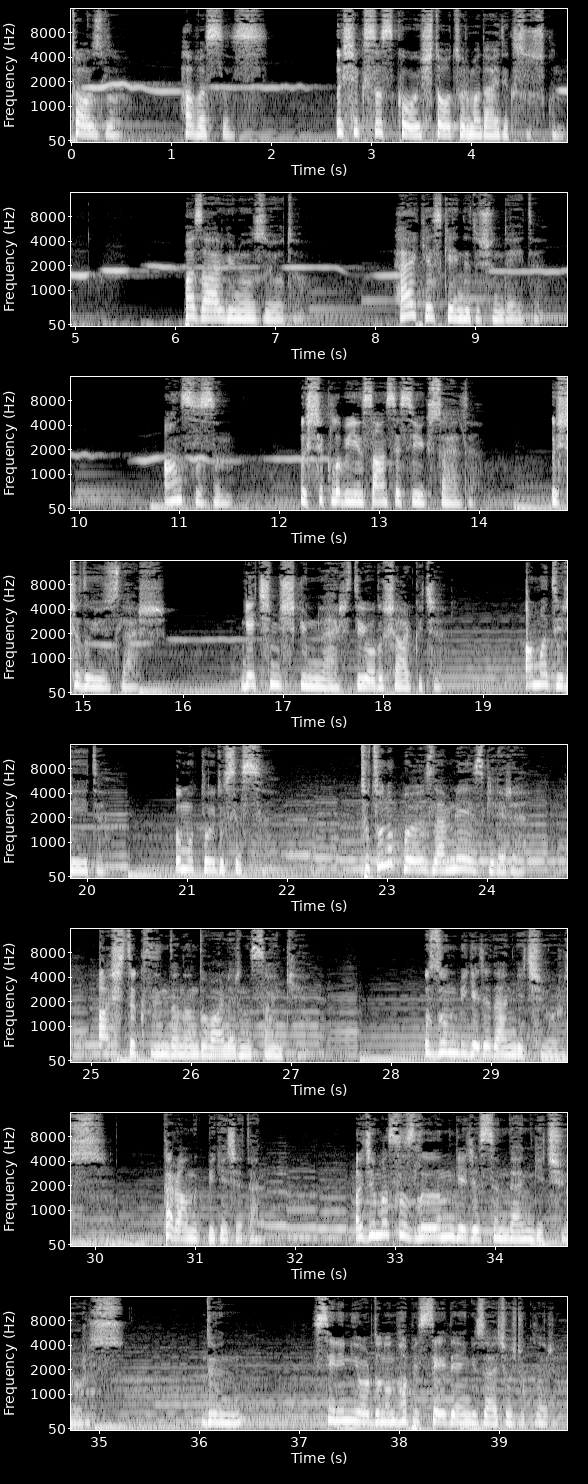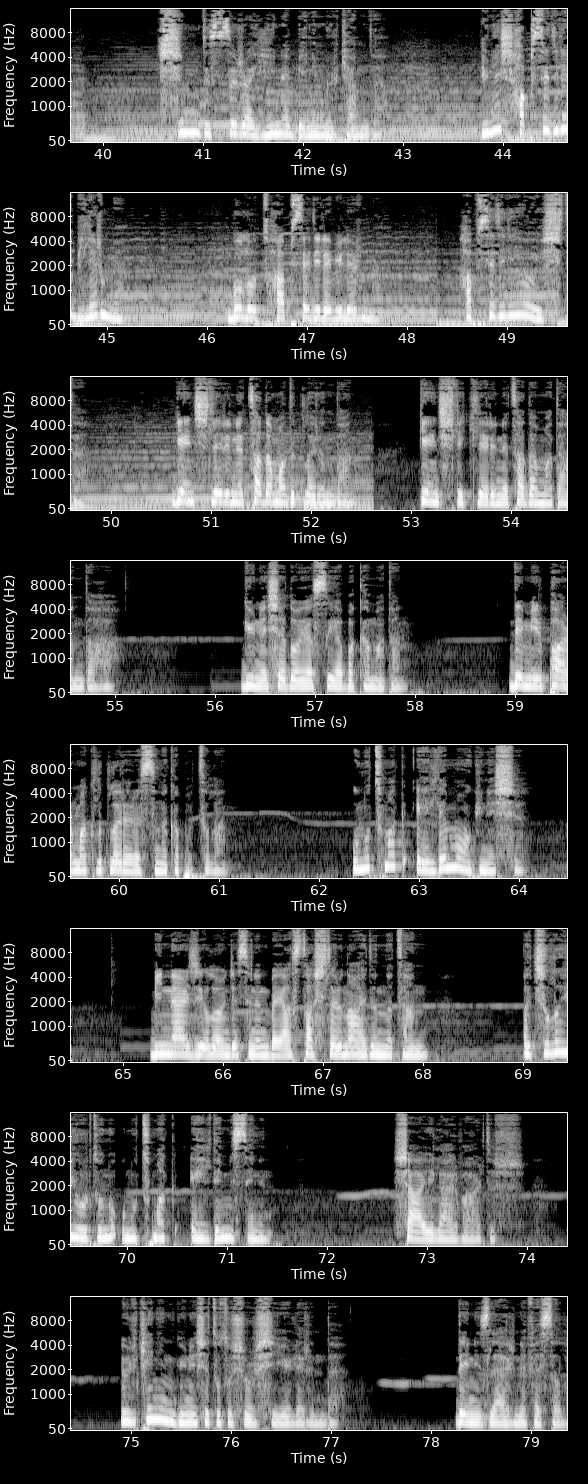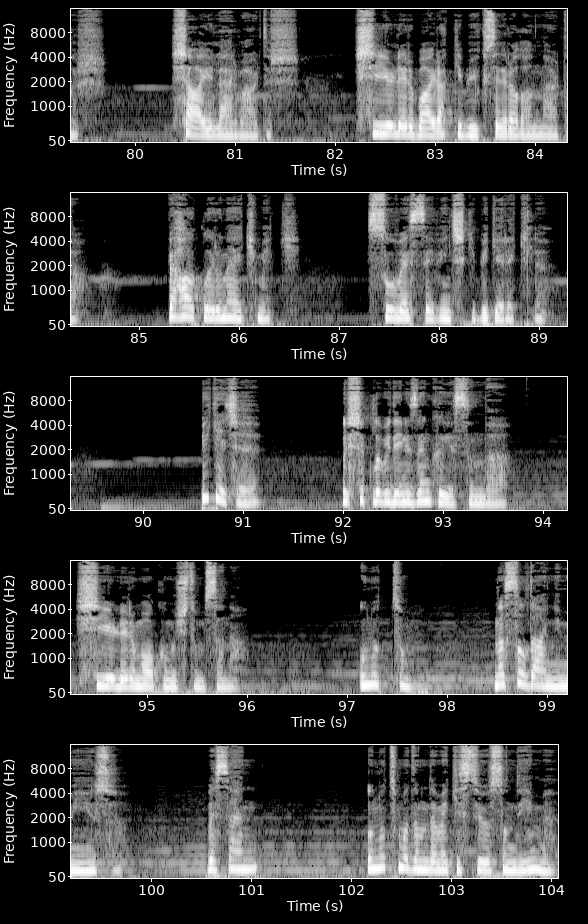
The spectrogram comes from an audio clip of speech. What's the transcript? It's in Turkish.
Tozlu, havasız, ışıksız koğuşta oturmadaydık suskun. Pazar günü uzuyordu. Herkes kendi düşündeydi. Ansızın ışıklı bir insan sesi yükseldi. Işıdı yüzler. Geçmiş günler diyordu şarkıcı. Ama diriydi. Umutluydu sesi. Tutunup bu özlemli ezgilere açtık zindanın duvarlarını sanki. Uzun bir geceden geçiyoruz. Karanlık bir geceden. Acımasızlığın gecesinden geçiyoruz. Dün senin yurdunun hapisteydi en güzel çocukları. Şimdi sıra yine benim ülkemde. Güneş hapsedilebilir mi? Bulut hapsedilebilir mi? Hapsediliyor işte. Gençlerini tadamadıklarından, gençliklerini tadamadan daha. Güneşe doyasıya bakamadan, demir parmaklıklar arasına kapatılan. Unutmak elde mi o güneşi? Binlerce yıl öncesinin beyaz taşlarını aydınlatan, acılı yurdunu unutmak elde mi senin? Şairler vardır. Ülkenin güneşi tutuşur şiirlerinde. Denizler nefes alır. Şairler vardır. Şiirleri bayrak gibi yükselir alanlarda. Ve halklarına ekmek, su ve sevinç gibi gerekli. Bir gece ışıklı bir denizin kıyısında şiirlerimi okumuştum sana. Unuttum. Nasıldı annemin yüzü? Ve sen unutmadım demek istiyorsun değil mi?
